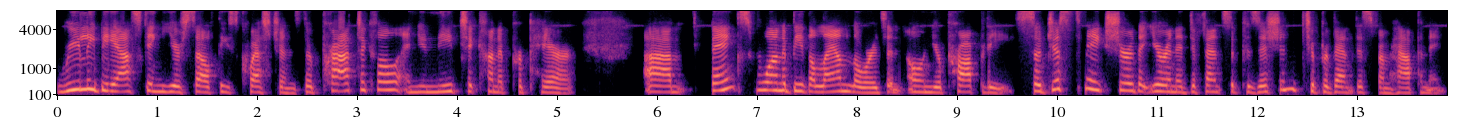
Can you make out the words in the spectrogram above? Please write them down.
Really be asking yourself these questions. They're practical and you need to kind of prepare. Um, banks want to be the landlords and own your property. So just make sure that you're in a defensive position to prevent this from happening.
